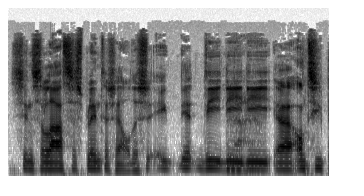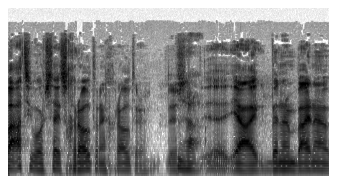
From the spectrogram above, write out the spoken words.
sinds de laatste Splinter Cell. Dus ik, die, die, die, Ja. die eh, anticipatie wordt steeds groter en groter. Dus ja. Ja, ik ben er bijna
